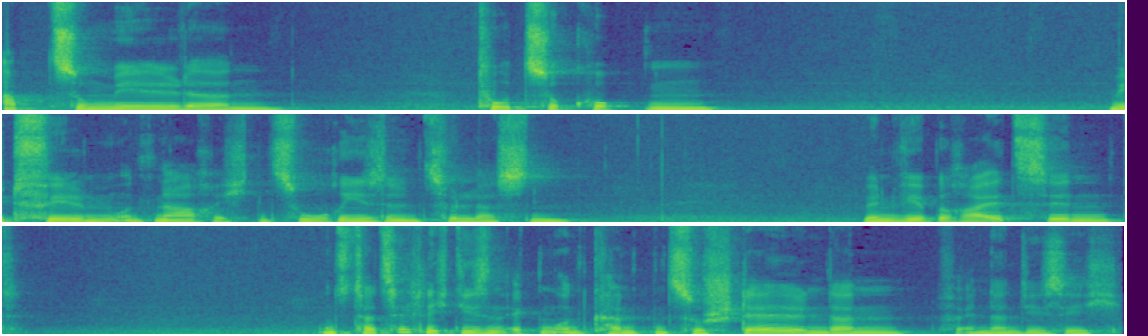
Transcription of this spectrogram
abzumildern, tot zu gucken, mit Filmen und Nachrichten zurieseln zu lassen. Wenn wir bereit sind, uns tatsächlich diesen Ecken und Kanten zu stellen, dann verändern die sich.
